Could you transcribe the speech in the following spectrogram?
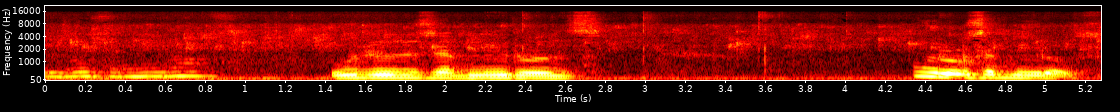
Oodles of noodles. Oodles of noodles. Oodles of noodles.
